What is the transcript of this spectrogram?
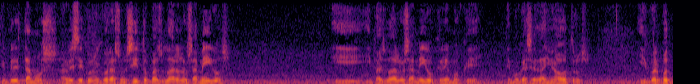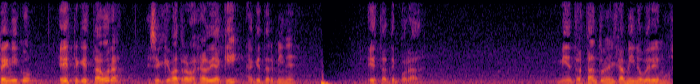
siempre estamos a veces con el corazoncito para ayudar a los amigos y, para ayudar a los amigos creemos que tenemos que hacer daño a otros. Y el cuerpo técnico, este que está ahora, es el que va a trabajar de aquí a que termine esta temporada. Mientras tanto, en el camino veremos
